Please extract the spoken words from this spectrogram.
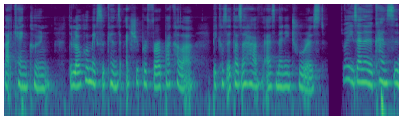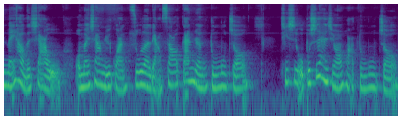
like Cancun, the local Mexicans actually prefer Bacalar because it doesn't have as many tourists. 所以在那个看似美好的下午，我们向旅馆租了两艘单人独木舟。其实我不是很喜欢划独木舟，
